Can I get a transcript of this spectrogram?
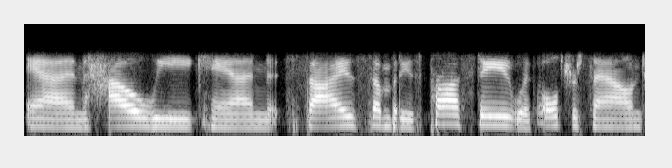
and how we can size somebody's prostate with ultrasound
